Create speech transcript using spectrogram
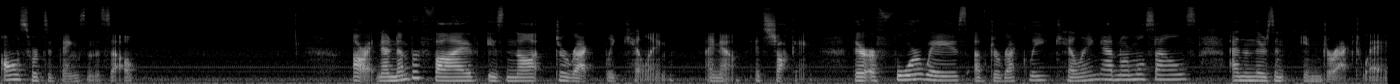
all sorts of things in the cell. All right, now number five is not directly killing. I know, it's shocking. There are four ways of directly killing abnormal cells, and then there's an indirect way.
